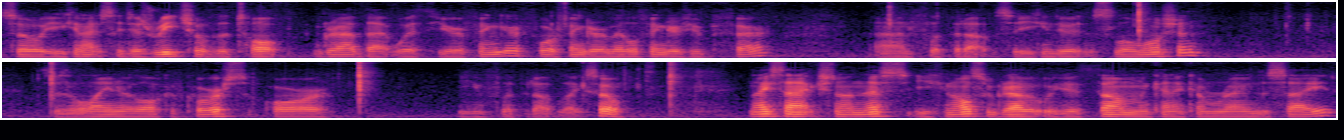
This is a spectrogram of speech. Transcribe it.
So you can actually just reach over the top, grab that with your finger, forefinger or middle finger if you prefer, and flip it up. So you can do it in slow motion. This is a liner lock of course, or you can flip it up like so. Nice action on this. You can also grab it with your thumb and kind of come around the side.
